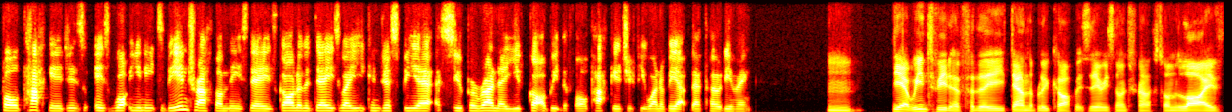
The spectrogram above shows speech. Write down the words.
full package is is what you need to be in triathlon these days. Gone are the days where you can just be a, a super runner. You've got to be the full package if you want to be up there podiuming. Mm. Yeah, we interviewed her for the Down the Blue Carpet series on Triathlon live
